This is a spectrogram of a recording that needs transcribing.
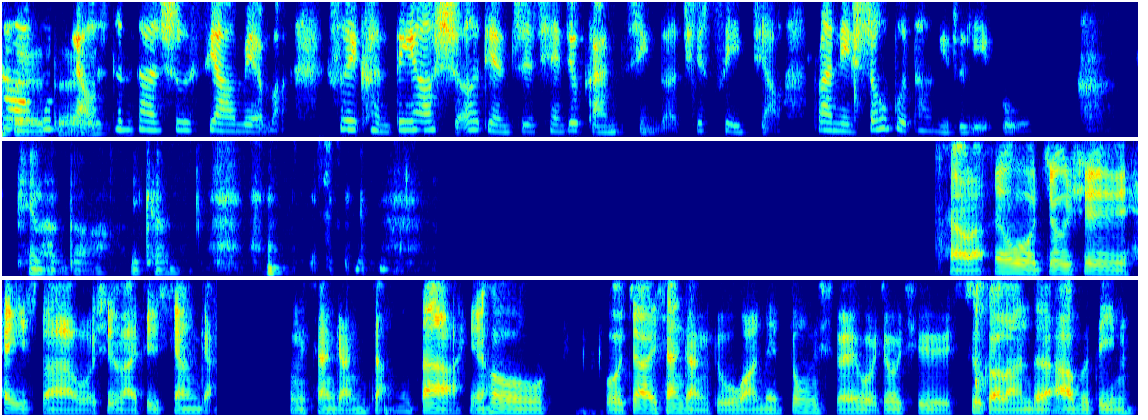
到不了圣诞树下面嘛，所以肯定要十二点之前就赶紧的去睡觉，不然你收不到你的礼物。骗很大，你看。好了，那我就是 Hays 吧，我是来自香港，从香港长大，然后。我在香港读完的中学，我就去苏格兰的阿伯丁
